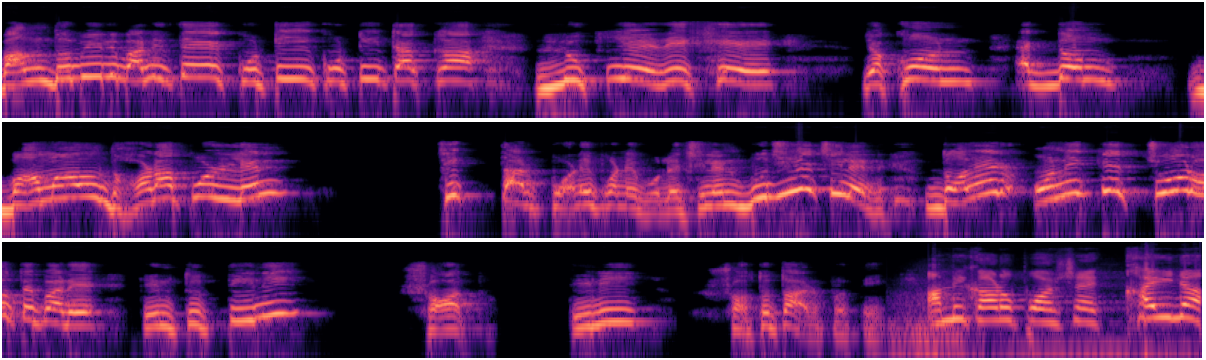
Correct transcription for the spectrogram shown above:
বান্ধবীর বাড়িতে কোটি কোটি টাকা লুকিয়ে রেখে যখন একদম বামাল ধরা পড়লেন, ঠিক তার পরে পরে বলেছিলেন, বুঝিয়েছিলেন, দলের অনেকে চোর হতে পারে, কিন্তু তিনি সৎ। তিনি সততার প্রতীক। আমি কারও পয়সায় খাই না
